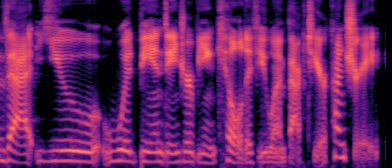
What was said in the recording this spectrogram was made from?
that you would be in danger of being killed if you went back to your country.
